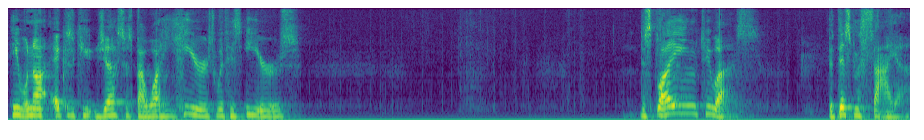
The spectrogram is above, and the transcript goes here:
He will not execute justice by what he hears with his ears. displaying to us that this Messiah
